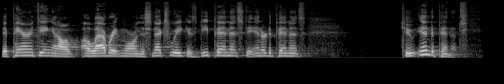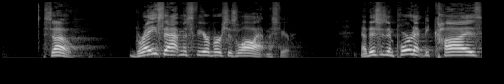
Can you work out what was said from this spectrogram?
that parenting, and I'll, I'll elaborate more on this next week, is dependence to interdependence to independence. So, grace atmosphere versus law atmosphere. Now, this is important because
